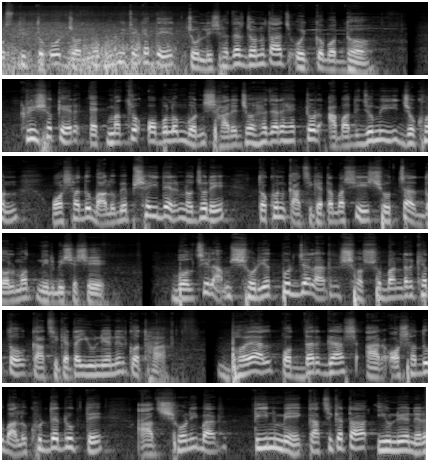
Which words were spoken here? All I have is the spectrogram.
অস্তিত্ব ও জন্মভূমি ঠেকাতে চল্লিশ হাজার জনতা আজ ঐক্যবদ্ধ। কৃষকের একমাত্র অবলম্বন সাড়ে ছয় হাজার হেক্টর আবাদি জমি যখন অসাধু বালু ব্যবসায়ীদের নজরে, তখন কাছিকাটাবাসী সোচ্চার দলমত নির্বিশেষে। বলছিলাম, শরীয়তপুর জেলার শস্য ভাণ্ডার খ্যাত কাছিকাটা ইউনিয়নের কথা। ভয়াল পদ্মার গ্রাস আর অসাধু বালুখুরদের রুখতে আজ শনিবার তিন মে কাছিকাটা ইউনিয়নের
